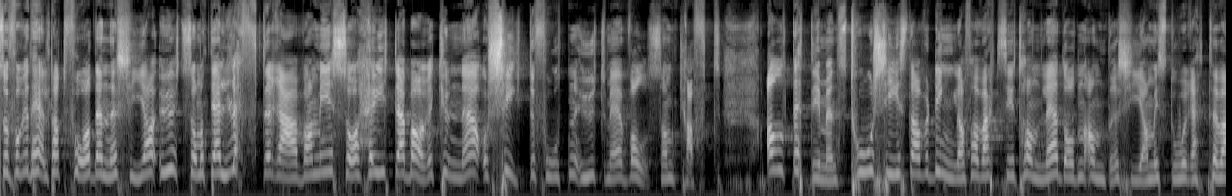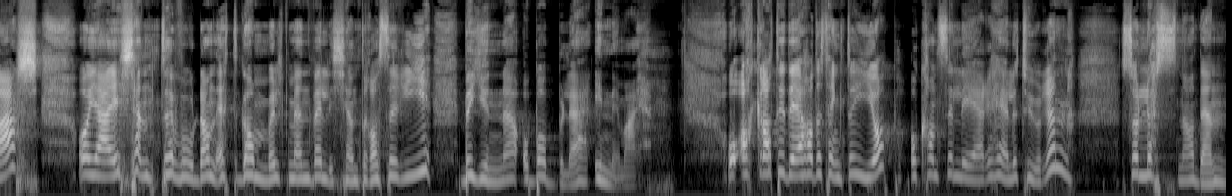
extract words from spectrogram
Så for i det hele tatt få denne skia ut, så måtte jeg løfte ræva mi så høyt jeg bare kunne og skyte foten ut med voldsom kraft. Alt dette imens to skistaver dingla fra hvert sitt håndledd, og den andre skia mi sto rett til værs. Og jeg kjente hvordan et gammelt, men velkjent raseri begynner å boble inni meg. Og akkurat idet jeg hadde tenkt å gi opp og kansellere hele turen, så løsna den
